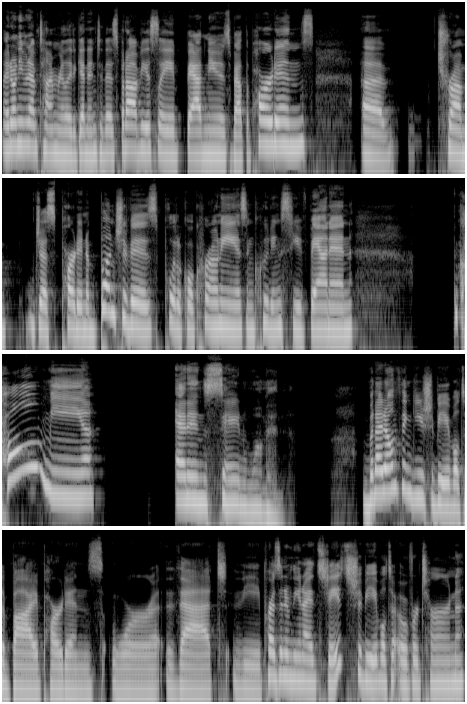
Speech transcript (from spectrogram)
I don't even have time really to get into this, but obviously, bad news about the pardons. Uh, Trump just pardoned a bunch of his political cronies, including Steve Bannon. Call me an insane woman, but I don't think you should be able to buy pardons or that the president of the United States should be able to overturn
